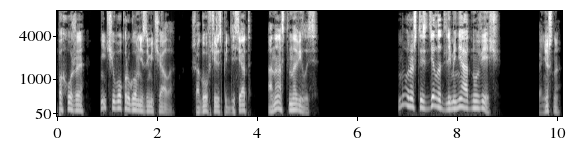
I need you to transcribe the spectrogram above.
похоже, ничего кругом не замечала. Шагов через пятьдесят она остановилась. «Можешь ты сделать для меня одну вещь?» «Конечно.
